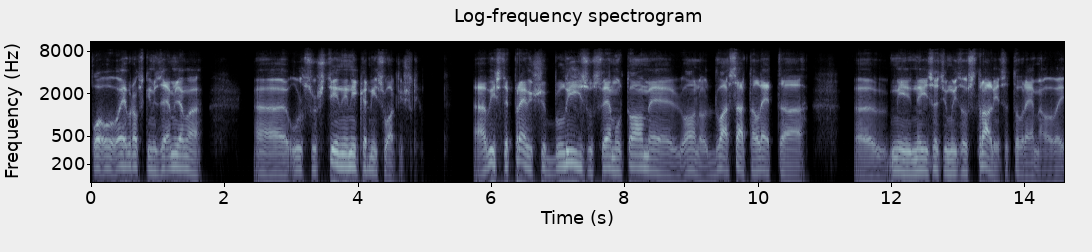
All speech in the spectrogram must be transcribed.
po evropskim zemljama uh, u suštini nikad nisu otišli. A, vi ste previše blizu svemu tome, ono, dva sata leta, a, mi ne izađemo iz Australije za to vreme, ovaj,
